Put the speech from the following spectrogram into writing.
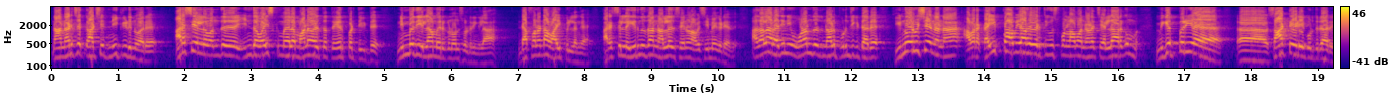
நான் நடித்த காட்சியை நீக்கிடுனுவார் அரசியலில் வந்து இந்த வயசுக்கு மேலே மன அழுத்தத்தை ஏற்படுத்திக்கிட்டு நிம்மதி இல்லாமல் இருக்கணும்னு சொல்கிறீங்களா டெஃபினட்டாக வாய்ப்பு இல்லைங்க. அரசியலில் இருந்து தான் நல்லது செய்யணும்னு அவசியமே கிடையாது. அதெல்லாம் ரஜினி உணர்ந்ததுனால புரிஞ்சுக்கிட்டாரு. இன்னொரு விஷயம் என்னென்னா அவரை கைப்பாவையாக எடுத்து யூஸ் பண்ணலாமா நினச்ச எல்லாருக்கும் மிகப்பெரிய ஆஹ், கொடுத்துட்டாரு.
